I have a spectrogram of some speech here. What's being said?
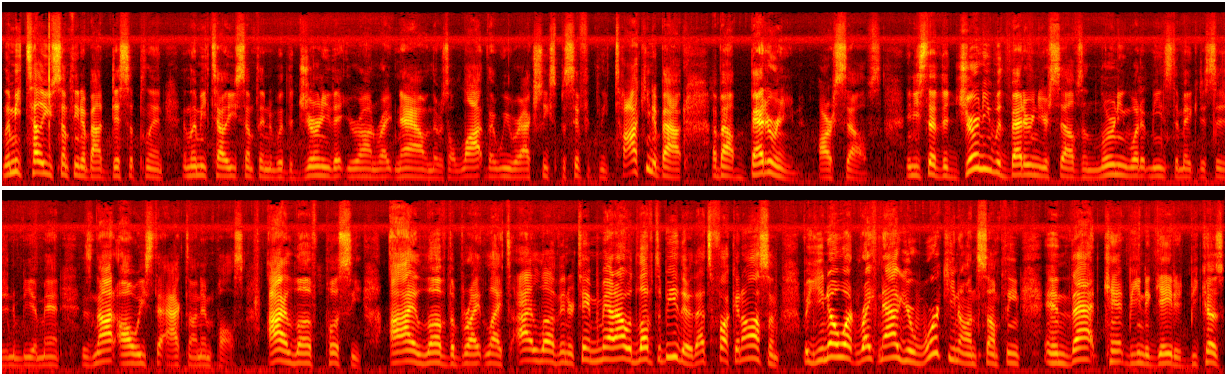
let me tell you something about discipline. And let me tell you something with the journey that you're on right now. And there was a lot that we were actually specifically talking about, about bettering ourselves. And he said the journey with bettering yourselves and learning what it means to make a decision to be a man is not always to act on impulse. I love pussy. I love the bright lights. I love entertainment. Man, I would love to be there. That's fucking awesome. But you know what? Right now you're working on something and that can't be negated because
